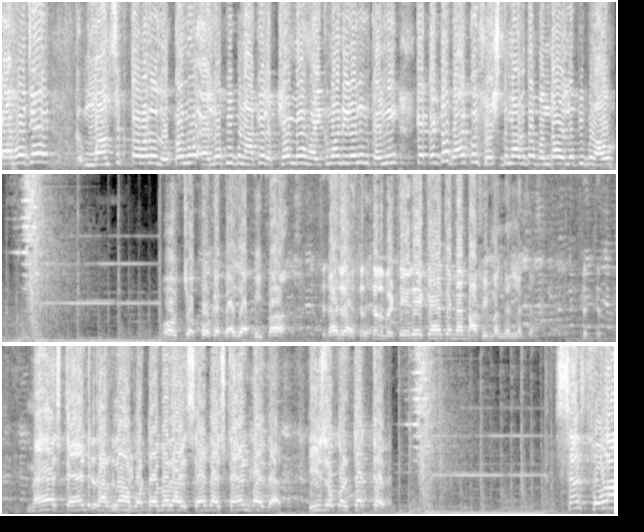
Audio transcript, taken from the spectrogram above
ਇਹੋ ਜੇ ਮਾਨਸਿਕਤਾ ਵਾਲੇ ਲੋਕਾਂ ਨੂੰ ਐਲਓਪੀ ਬਣਾ ਕੇ ਰੱਖਿਆ। ਮੈਂ ਹਾਈ ਕਮਾਂਡ ਇਹਨਾਂ ਨੂੰ ਕਹਿੰਨੀ ਕਿ ਕੱਢੋ ਬਾਹਰ ਕੋਈ ਫਰੈਸ਼ ਦਿਮਾਗ ਦਾ ਬੰਦਾ ਐਲਓਪੀ ਬਣਾਓ। ਉਹ ਚੁੱਪ ਹੋ ਕੇ ਬਹਿ ਜਾ ਬੀਬਾ ਬਹਿ ਜਾ ਚਲੋ, ਚਲੋ ਬੈਠੋ। ਤੇਰੇ ਕਹੇ ਤੇ ਮੈਂ ਮਾਫੀ ਮੰਗਣ ਲੱਗਾ। ਮੈਂ ਸਟੈਂਡ ਕਰਨਾ whatever I said I stand by that. He is a contractor sir 16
